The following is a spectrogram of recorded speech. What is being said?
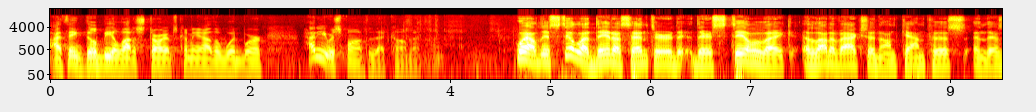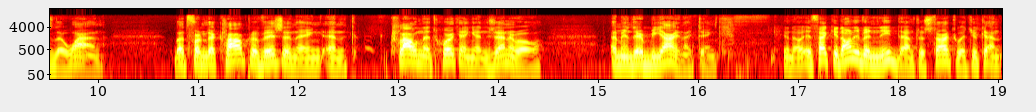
I think there'll be a lot of startups coming out of the woodwork. How do you respond to that comment? Well, there's still a data center. There's still like a lot of action on campus, and there's the WAN. But from the cloud provisioning and cloud networking in general, I mean, they're behind, I think. You know, in fact, you don't even need them to start with. You can,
